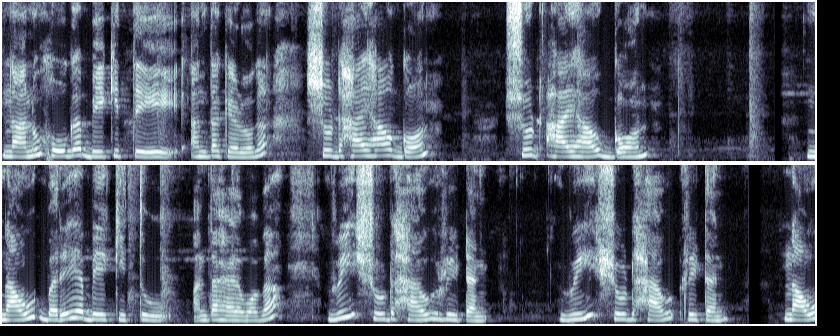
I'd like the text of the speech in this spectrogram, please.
ನಾನು ಹೋಗಬೇಕಿತ್ತೇ ಅಂತ ಕೇಳುವಾಗ should I have gone should I have gone ನಾವು ಬರೆಯಬೇಕಿತ್ತು ಅಂತ ಹೇಳುವಾಗ we should have return we should have return ನಾವು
